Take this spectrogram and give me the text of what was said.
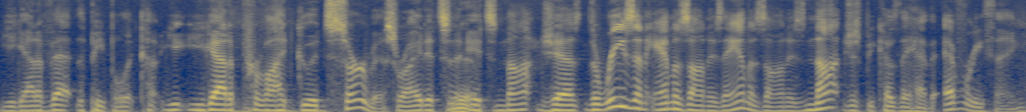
you got to vet the people that come. You, you got to provide good service, right? It's it's not just the reason Amazon is Amazon is not just because they have everything,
